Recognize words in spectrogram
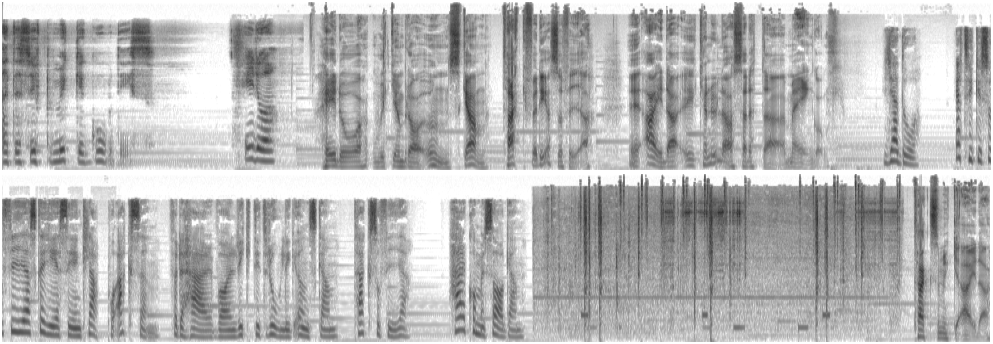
äter supermycket godis. Hej då! Hej då, vilken bra önskan. Tack för det Sofia. Eh, Aida, kan du lösa detta med en gång? Ja då. Jag tycker Sofia ska ge sig en klapp på axeln, för det här var en riktigt rolig önskan. Tack Sofia. Här kommer sagan. Tack så mycket Aida.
